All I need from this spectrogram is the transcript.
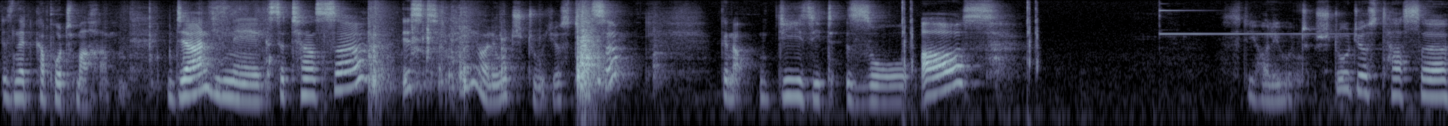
es nicht kaputt mache. Dann die nächste Tasse ist die Hollywood Studios Tasse. Genau, die sieht so aus. Das ist die Hollywood Studios Tasse.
